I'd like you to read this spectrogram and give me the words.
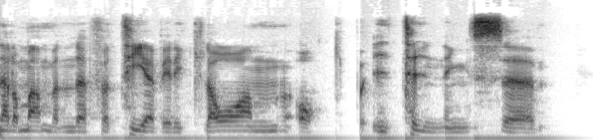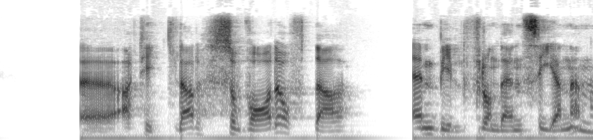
när de använde det för tv-reklam och i tidningsartiklar eh, eh, så var det ofta en bild från den scenen.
